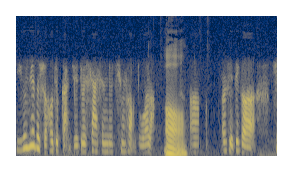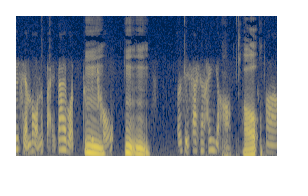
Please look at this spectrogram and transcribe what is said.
一个月的时候就感觉就下身就清爽多了。哦。啊，而且这个。之前吧，我那白带吧特别稠，嗯嗯，而且下身还痒。哦，啊，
